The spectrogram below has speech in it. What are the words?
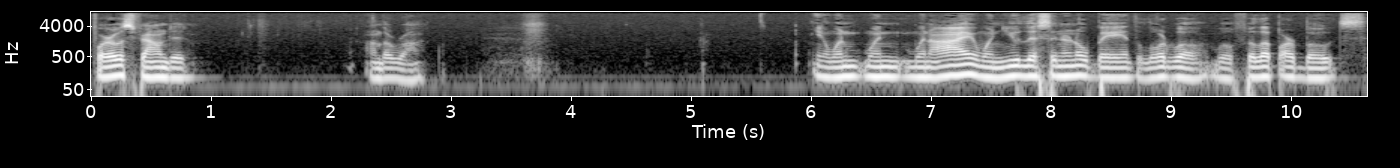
for it was founded on the rock you know, when when when I when you listen and obey, the Lord will will fill up our boats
